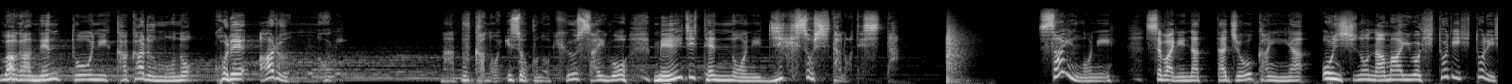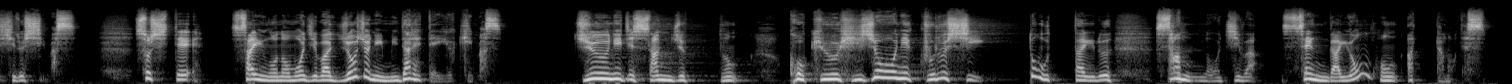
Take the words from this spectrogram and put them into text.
我が念頭にかかる者、これあるの。まあ、部下の遺族の救済を明治天皇に直訴したのでした。最後に世話になった上官や恩師の名前を一人一人記します。そして最後の文字は徐々に乱れてゆきます。12時30分、呼吸非常に苦しいと訴える3の字は線が4本あったのです。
